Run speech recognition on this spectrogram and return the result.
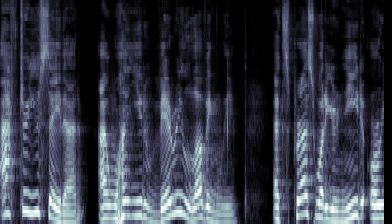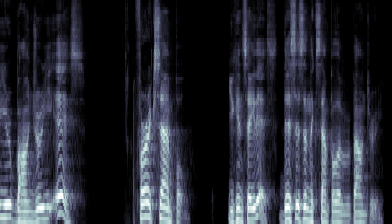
After you say that, I want you to very lovingly express what your need or your boundary is. For example, you can say this. This is an example of a boundary.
